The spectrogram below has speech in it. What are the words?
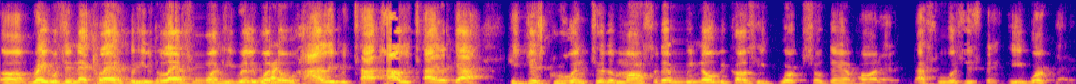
uh, Ray was in that class, but he was the last one. He really wasn't no highly retired, highly tired guy. He just grew into the monster that we know because he worked so damn hard at it. That's was his thing. He worked at it.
